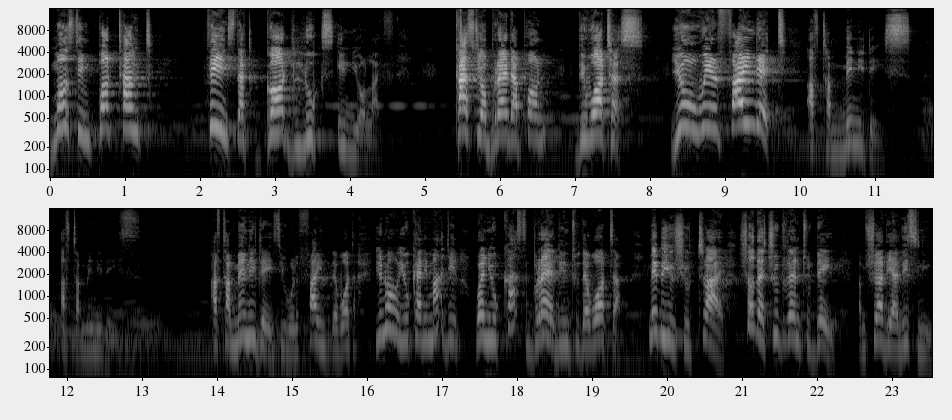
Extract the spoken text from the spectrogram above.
most important things that God looks in your life. Cast your bread upon the waters. You will find it after many days. After many days. After many days, you will find the water. You know, you can imagine when you cast bread into the water. Maybe you should try. Show the children today. I'm sure they are listening.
